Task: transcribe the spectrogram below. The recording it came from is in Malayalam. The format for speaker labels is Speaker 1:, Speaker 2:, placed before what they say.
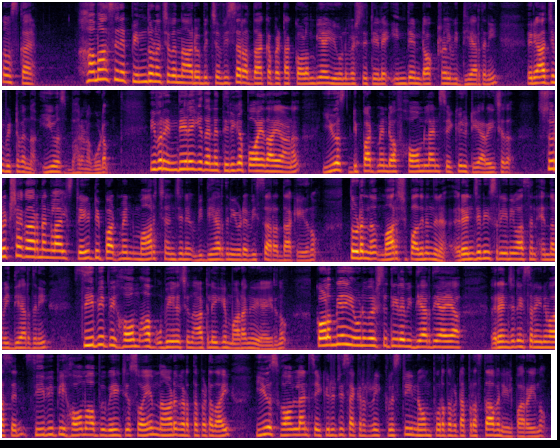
Speaker 1: നമസ്കാരം. ഹമാസിനെ പിന്തുണച്ചുവെന്ന് ആരോപിച്ച് വിസ റദ്ദാക്കപ്പെട്ട കൊളംബിയ യൂണിവേഴ്സിറ്റിയിലെ ഇന്ത്യൻ ഡോക്ടറൽ വിദ്യാർത്ഥിനി രാജ്യം വിട്ടുവെന്ന് യു എസ് ഭരണകൂടം. ഇവർ ഇന്ത്യയിലേക്ക് തന്നെ തിരികെ പോയതായാണ് U S department of homeland security അറിയിച്ചത്. സുരക്ഷാ കാരണങ്ങളാൽ സ്റ്റേറ്റ് ഡിപ്പാർട്ട്മെന്റ് മാർച്ച് അഞ്ചിന് വിദ്യാർത്ഥിനിയുടെ വിസ റദ്ദാക്കിയിരുന്നു. തുടർന്ന് മാർച്ച് പതിനൊന്നിന് രഞ്ജനി ശ്രീനിവാസൻ എന്ന വിദ്യാർത്ഥിനി C B P home app ഉപയോഗിച്ച് നാട്ടിലേക്ക് മടങ്ങുകയായിരുന്നു. കൊളംബിയ യൂണിവേഴ്സിറ്റിയിലെ വിദ്യാർത്ഥിയായ Ranjani Srinivasan C B P home app ഉപയോഗിച്ച് സ്വയം നാട് കടത്തപ്പെട്ടതായി U S homeland security secretary Kristi Noem പുറത്തുവിട്ട പ്രസ്താവനയിൽ പറയുന്നു.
